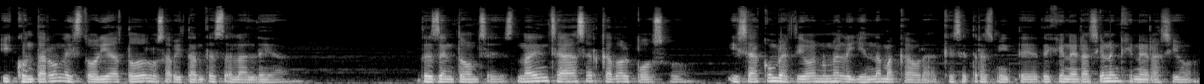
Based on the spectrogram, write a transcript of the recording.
y contaron la historia a todos los habitantes de la aldea. Desde entonces nadie se ha acercado al pozo y se ha convertido en una leyenda macabra que se transmite de generación en generación.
